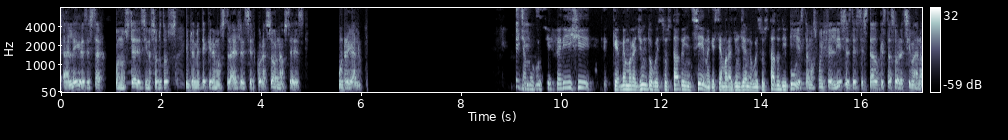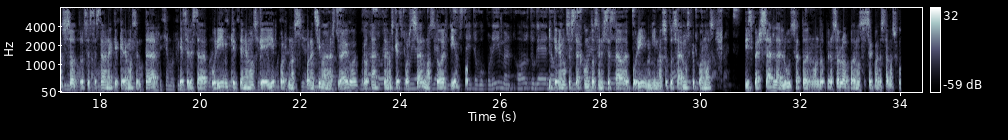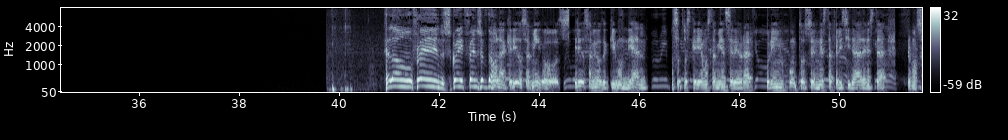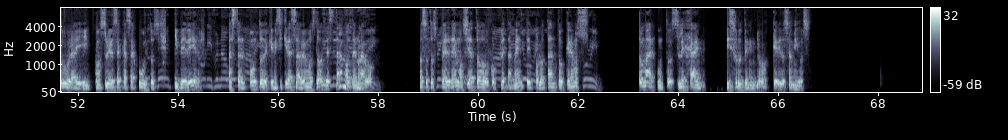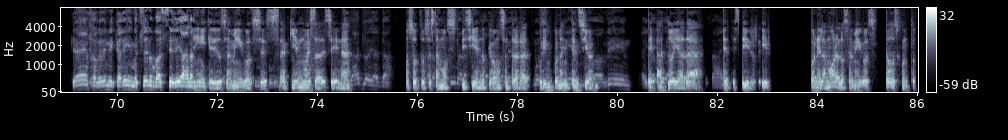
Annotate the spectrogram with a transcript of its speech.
alegres de estar con ustedes y nosotros simplemente queremos traerles el corazón a ustedes, un regalo. Che abbiamo raggiunto questo stato insieme, che stiamo raggiungendo questo stato di Y estamos muy felices de este estado que está sobre encima de nosotros, este estado en el que queremos entrar, que es el estado de Purim, que tenemos que ir por, por encima de nuestro ego, por lo tanto tenemos que esforzarnos todo el tiempo. Y queremos estar juntos en este estado de Purim y nosotros sabemos que podemos dispersar la luz a todo el mundo, pero solo lo podemos hacer cuando estamos juntos. Hello, friends, great friends of the Hola, queridos amigos, queridos amigos del Clima Mundial. Nosotros queríamos también celebrar Purim juntos en esta felicidad, en esta hermosura y construir esa casa juntos y beber hasta el punto de que ni siquiera sabemos dónde estamos de nuevo. Nosotros perdemos ya todo completamente y por lo tanto queremos tomar juntos. Lejaim, disfrútenlo, queridos amigos. Sí, queridos amigos, es aquí en nuestra decena. Nosotros estamos diciendo que vamos a entrar a Purim con la intención de Adloyada, es decir, ir con el amor a los amigos, todos juntos.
